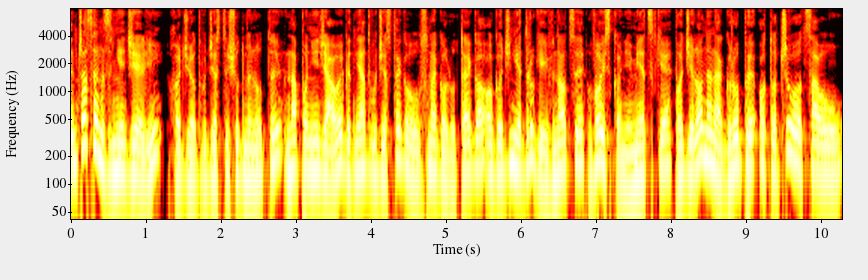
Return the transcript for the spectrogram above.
Tymczasem z niedzieli, chodzi o 27 luty, na poniedziałek dnia 28 lutego o godzinie drugiej w nocy wojsko niemieckie podzielone na grupy otoczyło całą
